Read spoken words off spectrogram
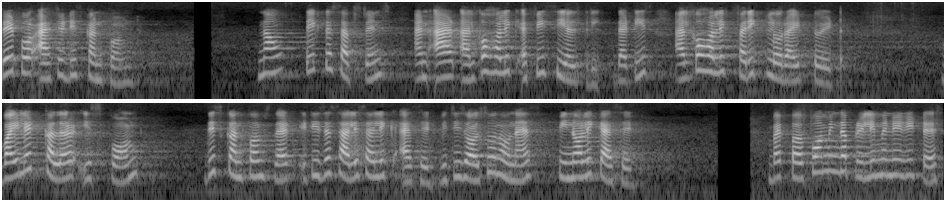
Therefore, acid is confirmed. Now, take the substance and add alcoholic FeCl3 that is alcoholic ferric chloride to it. Violet color is formed. This confirms that it is a salicylic acid which is also known as phenolic acid. By performing the preliminary test,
